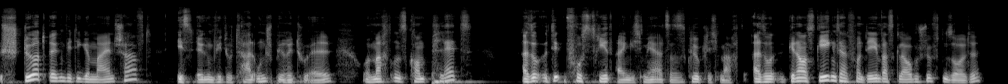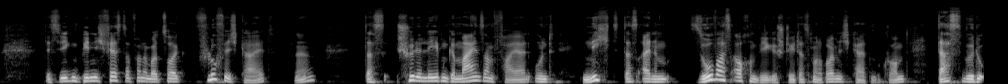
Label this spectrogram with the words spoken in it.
stört irgendwie die Gemeinschaft, ist irgendwie total unspirituell und macht uns komplett, also frustriert eigentlich mehr, als dass es glücklich macht. Also genau das Gegenteil von dem, was Glauben stiften sollte. Deswegen bin ich fest davon überzeugt, Fluffigkeit, ne, das schöne Leben gemeinsam feiern und nicht, dass einem sowas auch im Wege steht, dass man Räumlichkeiten bekommt, das würde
